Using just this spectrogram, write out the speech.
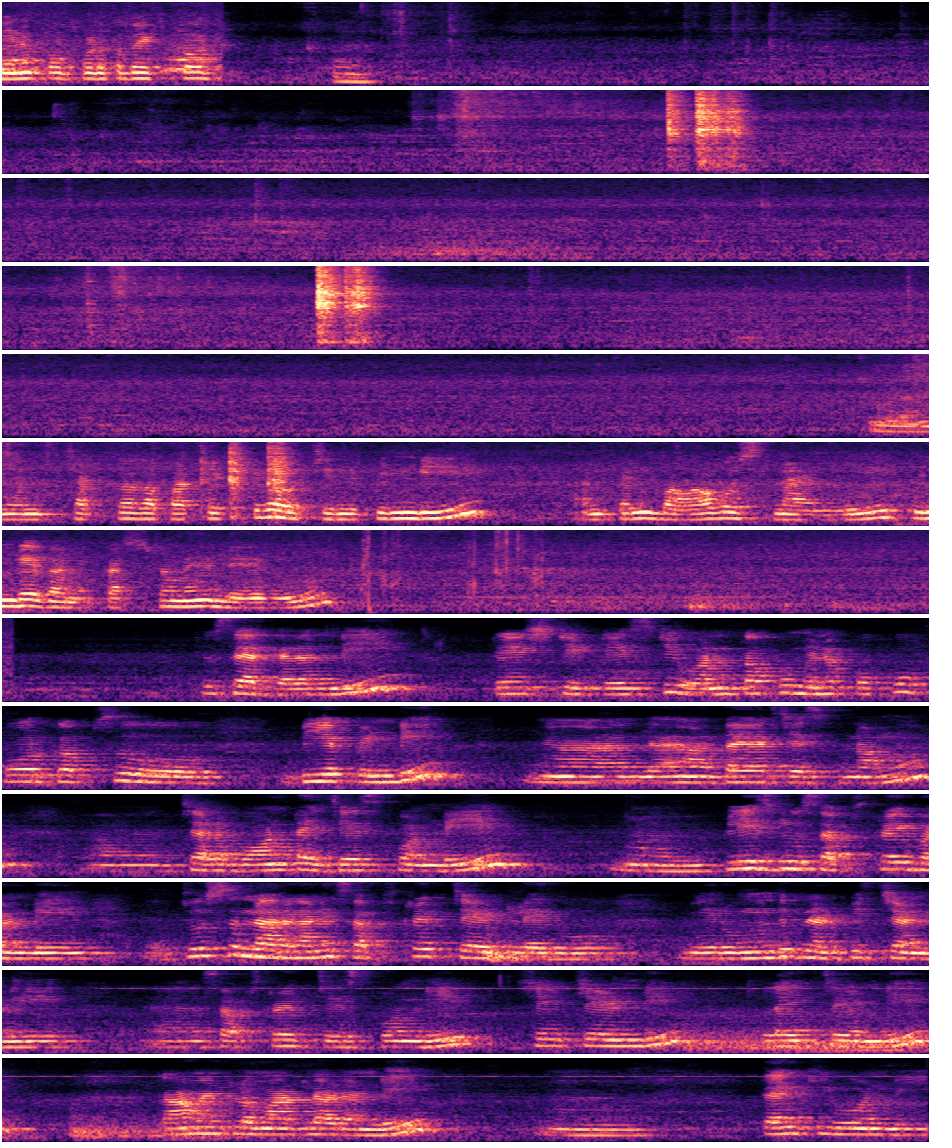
మినపప్పు ఉడకబెట్టుకో చూడండి ఎంత చక్కగా పర్ఫెక్ట్గా వచ్చింది పిండి. అందుకని బాగా వస్తున్నాయండి. పిండేదానికి కష్టమే లేదు. చూశారు కదండి? Tasty tasty. వన్ కప్పు మినపప్పు ఫోర్ కప్స్ బియ్య పిండి తయారు చేసుకున్నాము. చాలా బాగుంటాయి. చేసుకోండి. ప్లీజ్ డూ సబ్స్క్రైబ్ అండి. చూస్తున్నారు కానీ సబ్స్క్రైబ్ చేయట్లేదు. మీరు ముందుకు నడిపించండి. సబ్స్క్రైబ్ చేసుకోండి షేర్ చేయండి లైక్ చేయండి కామెంట్లో మాట్లాడండి. థ్యాంక్ యూ అండి.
